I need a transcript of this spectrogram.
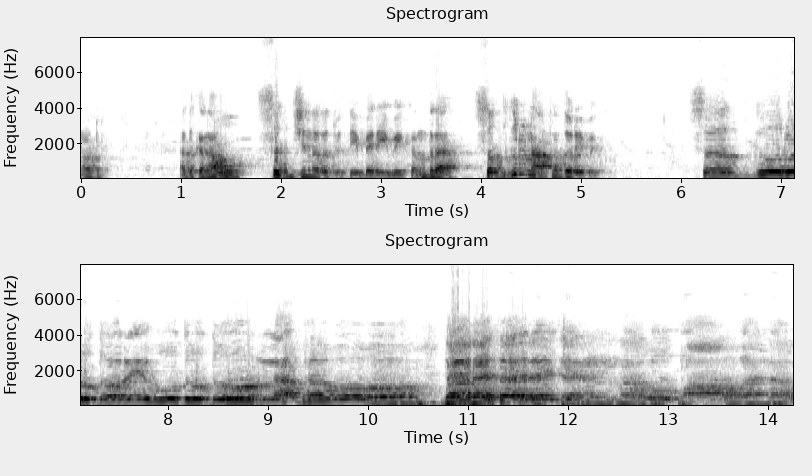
ನೋಡ್ರಿ? ಅದಕ್ಕೆ ನಾವು ಸಜ್ಜನರ ಜೊತೆ ಬೆರೀಬೇಕಂದ್ರ ಸದ್ಗುರುನಾಥ ದೊರೆಯಬೇಕು ಸದ್ಗುರು ದೊರೆಯುವುದು ದುರ್ಲಭವೋ. ದೊರೆತರೆ ಜನ್ಮವು ಪಾವನವೋ.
